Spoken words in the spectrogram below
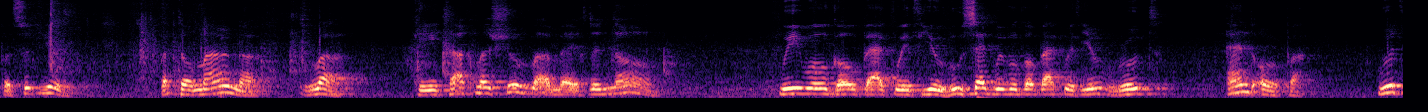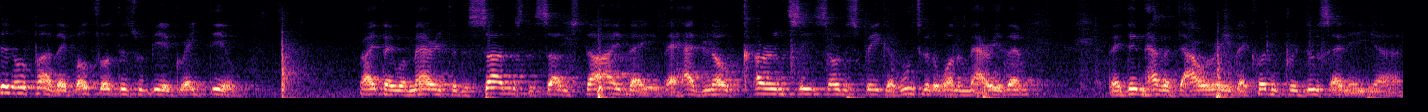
פסוק י', ותאמרנה לה, כי איתך נשוב לעמך, זה no. We will go back with you. Who said we will go back with you? Ruth and Orpah. Ruth and Orpah, they both thought this would be a great deal. Right? They were married to the sons, the sons died, they, they had no currency, so to speak, of who's going to want to marry them. They didn't have a dowry, they couldn't produce any, uh,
